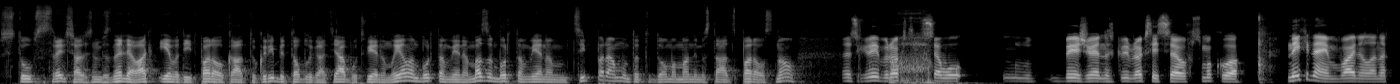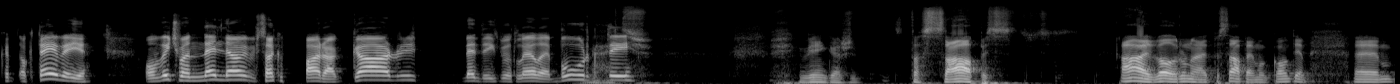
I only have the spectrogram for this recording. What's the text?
Tas reģistrācijas nemaz neļauj ievadīt paroli, kādu tu gribi. Tad obligāti jābūt vienam lielam burtam, vienam mazam burtam, vienam ciparam, un tad tu domā, man nemaz tādas paroles nav. Es gribu rakstīt savu, nu, bieži vien es gribu rakstīt savu smuko niknējumu vai nu Oktēvija, un viņš man neļauj, saka, pārāk gari, nedrīkst būt lielie burti. Vienkārši tas sāpes. Ah, vēl runājot par sāpēm un kontiem. Um,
